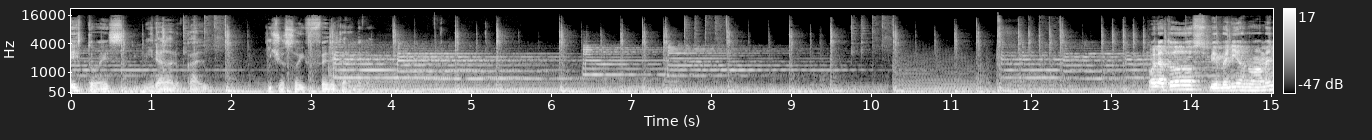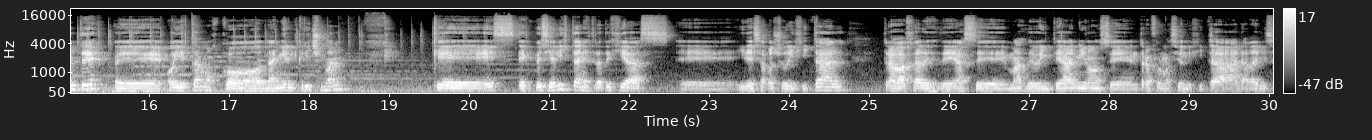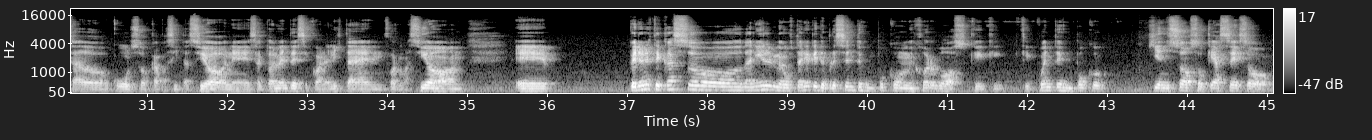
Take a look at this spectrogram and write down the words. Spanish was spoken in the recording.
Esto es Mirada Local y yo soy Fede Caramelo. Hola a todos, bienvenidos nuevamente. Eh, hoy estamos con Daniel Krichman, que es especialista en estrategias eh, y desarrollo digital. Trabaja desde hace más de 20 años en transformación digital, ha realizado cursos, capacitaciones, actualmente es psicoanalista en formación. Eh, pero en este caso, Daniel, me gustaría que te presentes un poco mejor vos, que, que cuentes un poco quién sos o qué haces o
